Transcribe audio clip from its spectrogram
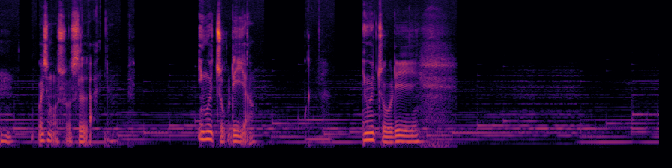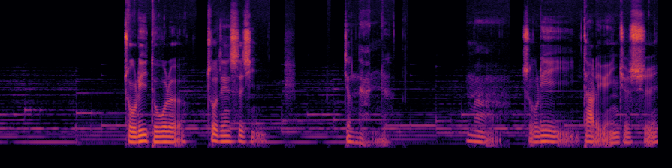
嗯，为什么说是懒呢？因为主力啊，因为主力。阻力多了，做这件事情就难了。那阻力大的原因就是，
